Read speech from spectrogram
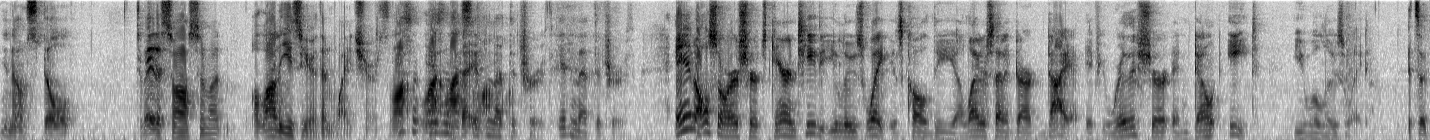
you know, spill tomato sauce, and what, a lot easier than white shirts. A lot, Isn't, lot, isn't that, isn't that the truth? Isn't that the truth? And also, our shirts guarantee that you lose weight. It's called the uh, lighter side of dark diet. If you wear this shirt and don't eat, you will lose weight. It's a,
